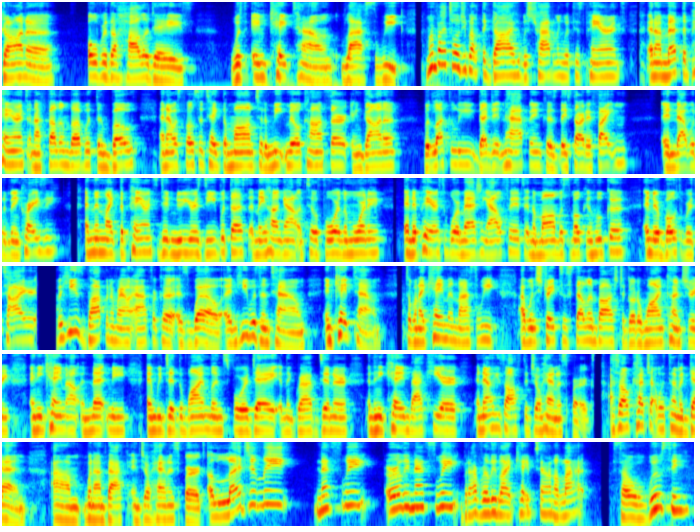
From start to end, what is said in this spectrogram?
Ghana over the holidays was in Cape Town last week. Remember, I told you about the guy who was traveling with his parents? And I met the parents and I fell in love with them both. And I was supposed to take the mom to the Meek Mill concert in Ghana. But luckily, that didn't happen because they started fighting. And that would have been crazy. And then, like, the parents did New Year's Eve with us and they hung out until four in the morning. And the parents wore matching outfits and the mom was smoking hookah and they're both retired. But he's bopping around Africa as well. And he was in town, in Cape Town. So when I came in last week, I went straight to Stellenbosch to go to wine country. And he came out and met me. And we did the winelands for a day and then grabbed dinner. And then he came back here. And now he's off to Johannesburg. So I'll catch up with him again um, when I'm back in Johannesburg. Allegedly, next week, early next week, but I really like Cape Town a lot. So we'll see.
